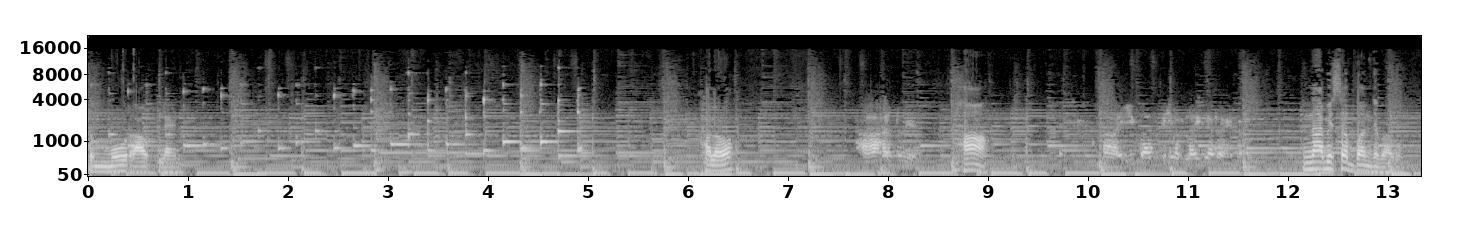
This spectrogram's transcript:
तो मोर आउटलाइन हेलो हाँ हेलो हाँ। हाँ ये बात के लिए अप्लाई कर रहे हैं ना अभी सब बंद है बाबू।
